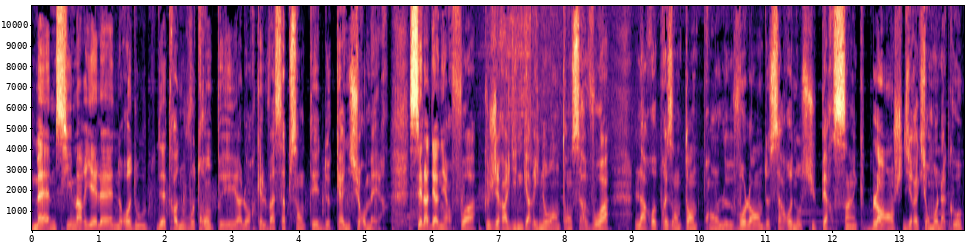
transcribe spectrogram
même si Marie-Hélène redoute d'être à nouveau trompée alors qu'elle va s'absenter de Cagnes-sur-Mer. C'est la dernière fois que Géraldine Garino entend sa voix. La représentante prend le volant de sa Renault Super 5 blanche, direction Monaco.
